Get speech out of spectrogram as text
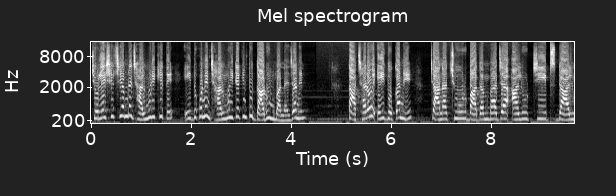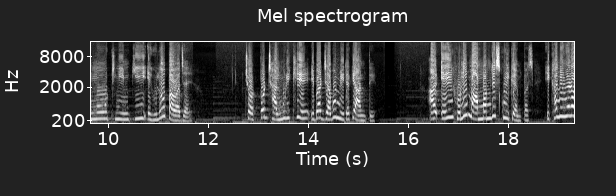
চলে এসেছি আমরা ঝালমুড়ি খেতে। এই দোকানের ঝালমুড়িটা কিন্তু দারুণ বানায়, জানেন? তাছাড়াও এই দোকানে চানাচুর, বাদাম ভাজা, আলুর চিপস ডালমুট নিমকি, এগুলোও পাওয়া যায়। চটপট ঝালমুড়ি খেয়ে এবার যাব মেয়েটাকে আনতে। আর এই হলো মাম্মামদের স্কুল ক্যাম্পাস। এখানে ওনারা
